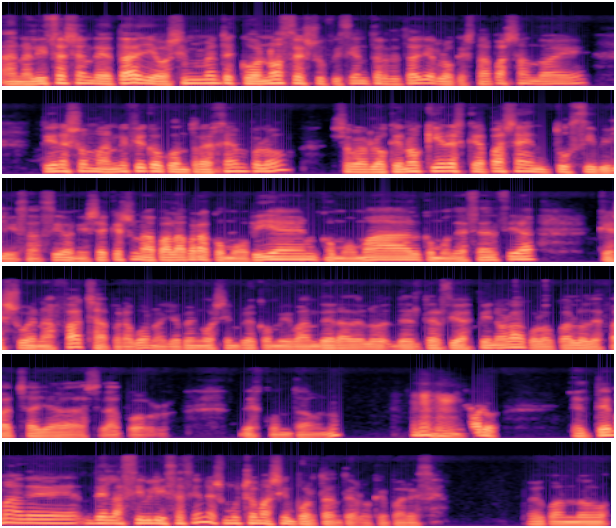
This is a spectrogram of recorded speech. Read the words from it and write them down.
analizas en detalle o simplemente conoces suficientes detalles lo que está pasando ahí, tienes un magnífico contraejemplo sobre lo que no quieres que pase en tu civilización. Y sé que es una palabra como bien, como mal, como decencia, que suena facha, pero bueno, yo vengo siempre con mi bandera de lo, del tercio de espínola, con lo cual lo de facha ya se da por descontado, ¿no? claro, el tema de, de, la civilización es mucho más importante de lo que parece. Porque cuando,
